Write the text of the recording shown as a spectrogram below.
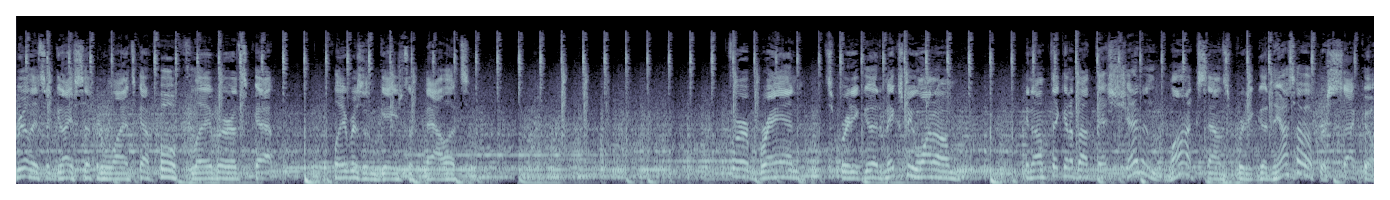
Really, it's a nice sipping wine. It's got full flavor. It's got flavors engage the palates. For a brand, it's pretty good. It makes me want to um, you know, I'm thinking about that Chenin Blanc sounds pretty good. They also have a Prosecco.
